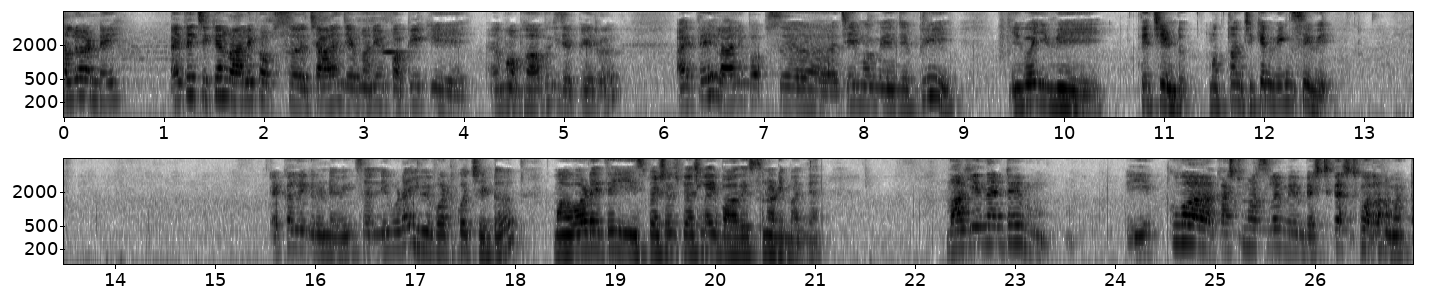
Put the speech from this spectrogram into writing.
హలో అండి. అయితే చికెన్ లాలీపాప్స్ ఛాలెంజ్ చేయమని పప్పీకి మా బాబుకి చెప్పారు. అయితే లాలీపాప్స్ చేయమమ్మీ అని చెప్పి ఇగో ఇవి తెచ్చిండు. మొత్తం చికెన్ వింగ్స్ ఇవి. రెక్కల దగ్గర ఉండే వింగ్స్ అన్నీ కూడా ఇవి పట్టుకొచ్చిండు. మా వాడైతే ఈ స్పెషల్ స్పెషల్ అవి బాగా ఇస్తున్నాడు ఈ మధ్య. మాకేందంటే ఎక్కువ కస్టమర్స్లో మేము బెస్ట్ కస్టమర్ అనమాట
